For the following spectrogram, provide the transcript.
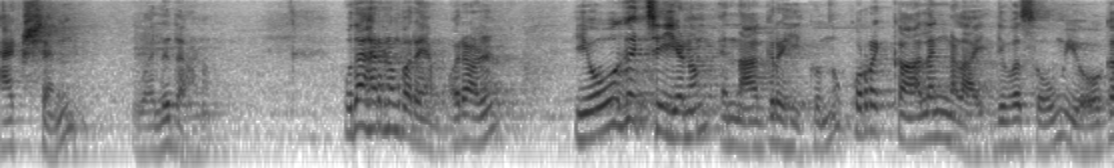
ആക്ഷൻ വലുതാണ്. ഉദാഹരണം പറയാം ഒരാൾ യോഗ ചെയ്യണം എന്നാഗ്രഹിക്കുന്നു. കുറേ കാലങ്ങളായി ദിവസവും യോഗ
